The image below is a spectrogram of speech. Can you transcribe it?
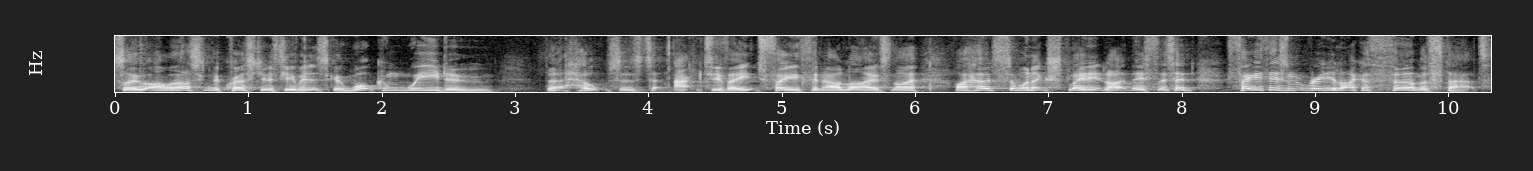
So I was asking the question a few minutes ago what can we do that helps us to activate faith in our lives? And I, I heard someone explain it like this they said, faith isn't really like a thermostat.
